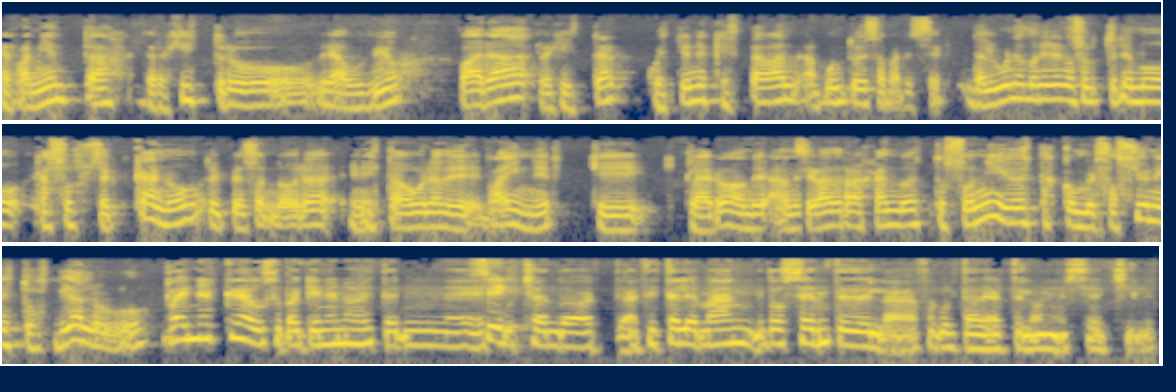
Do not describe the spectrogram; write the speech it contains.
herramientas de registro de audio para registrar cuestiones que estaban a punto de desaparecer. De alguna manera nosotros tenemos casos cercanos, estoy pensando ahora en esta obra de Rainer, que claro, donde, se va trabajando estos sonidos, estas conversaciones, estos diálogos. Rainer Krause, para quienes nos estén eh, escuchando, artista alemán, docente de la Facultad de Arte de la Universidad de Chile.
